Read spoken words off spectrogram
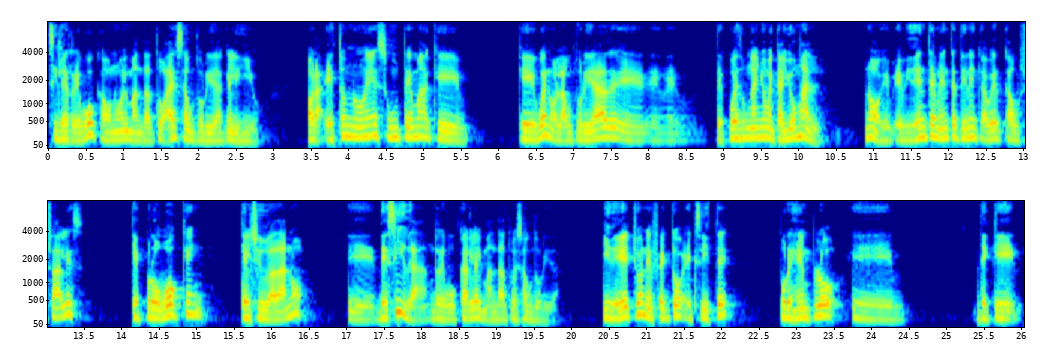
si le revoca o no el mandato a esa autoridad que eligió. Ahora, esto no es un tema que, bueno, la autoridad eh, eh, después de un año me cayó mal. No, e, evidentemente tienen que haber causales que provoquen que el ciudadano eh, decida revocarle el mandato a esa autoridad. Y de hecho, en efecto, existe, por ejemplo, eh, de que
